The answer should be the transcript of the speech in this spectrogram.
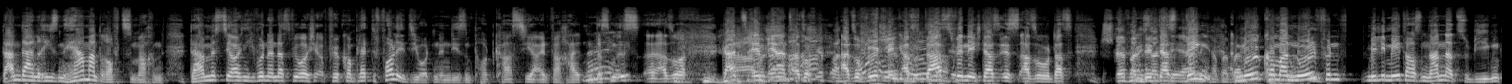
dann da einen riesen Hermann drauf zu machen. Da müsst ihr euch nicht wundern, dass wir euch für komplette Vollidioten in diesem Podcast hier einfach halten. Nein. Das ist, äh, also ganz ja, im Ernst, also, also wirklich, also das finde ich, das ist, also das, Stefan, das Ding 0,05 Millimeter auseinander zu biegen,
